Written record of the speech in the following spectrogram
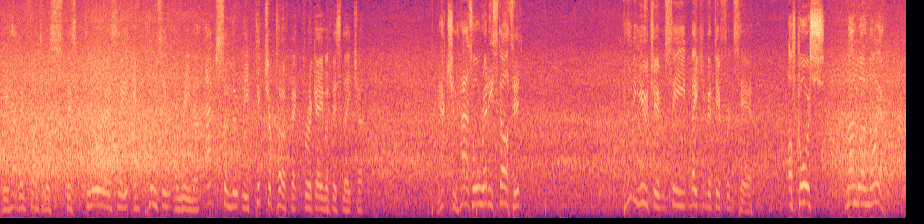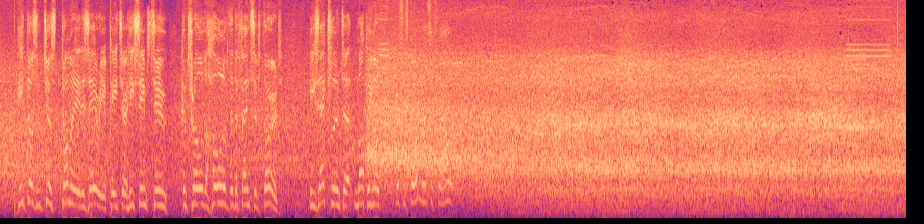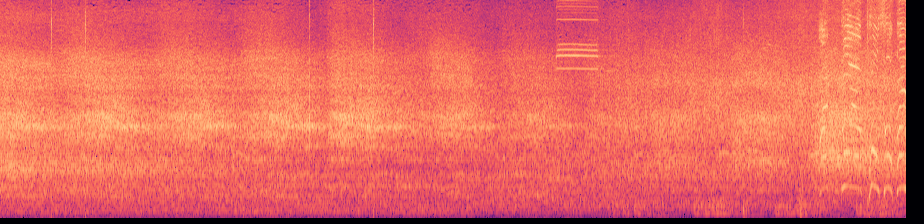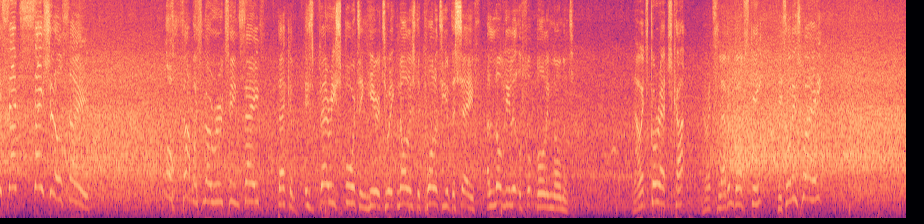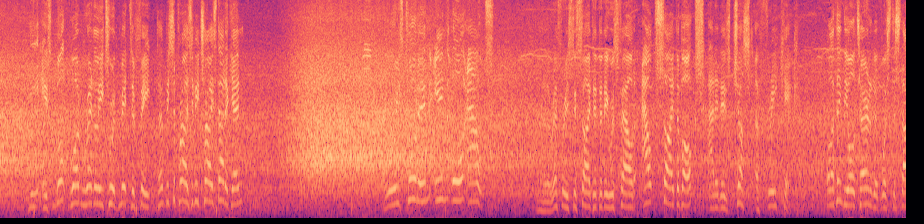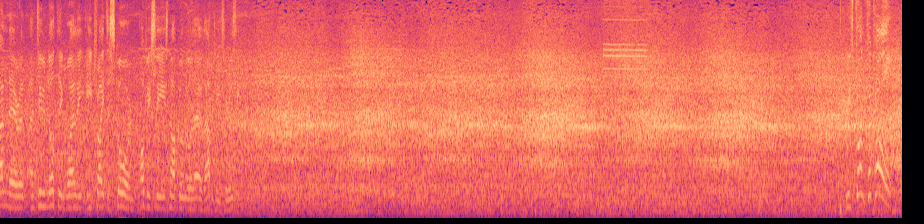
And we have in front of us this gloriously imposing arena, absolutely picture perfect for a game of this nature. The action has already started. Who do you, Jim, see making a difference here? Of course, Manuel Neuer. He doesn't just dominate his area, Peter, he seems to control the whole of the defensive third. He's excellent at mopping up... This is gone, that's a foul. Sensational save! Oh, that was no routine save. Beckham is very sporting here to acknowledge the quality of the save. A lovely little footballing moment. Now it's Goretzka. Now it's Lewandowski. He's on his way. He is not one readily to admit defeat. Don't be surprised if he tries that again. Oh, he's caught him in or out. Uh, the referee's decided that he was fouled outside the box, and it is just a free kick. Well, I think the alternative was to stand there and, and do nothing while he, he tried to score, and obviously he's not going to allow that, Peter, is he? He's gone for goal.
